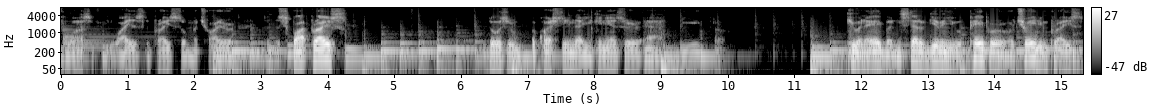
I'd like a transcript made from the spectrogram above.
philosophy, why is the price so much higher than the spot price? those are a question that you can answer at Q&A, but instead of giving you a paper or trading price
